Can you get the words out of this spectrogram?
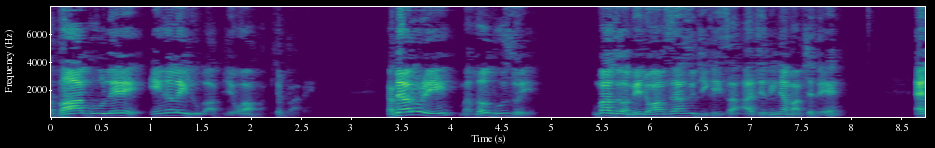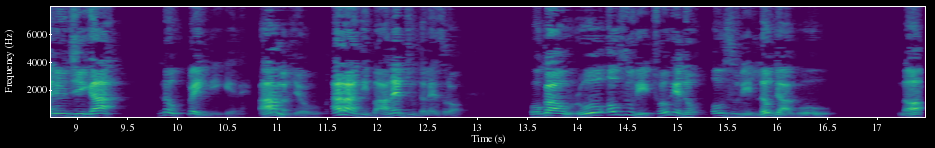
ကဘာကိုလည်းအင်္ဂလိပ်လိုပါပြောရမှာဖြစ်ပါတယ်ခင်ဗျားတို့တွေမလုပ်ဘူးဆိုရင်ဥပမာဆိုအမေတော်အောင်ဆန်းစုကြည်ကိစ္စအာဂျင်တီးနားမှာဖြစ်တယ် NUG ကနှုတ်ပိတ်နေခဲ့တယ်ဘာမှမပြောဘူးအဲ့ဒါဒီဘာနဲ့တူတယ်လဲဆိုတော့ဟိုကောင်ရိုးအုပ်စုတွေထိုးခင်တော့အုပ်စုတွေလောက်တာကိုနော်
